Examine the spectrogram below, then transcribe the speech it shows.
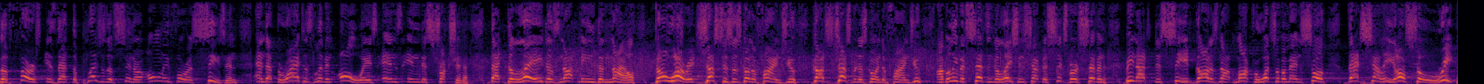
The first is that the pleasures of sin are only for a season and that the riotous living always ends in destruction. That delay does not mean denial. Don't worry, justice is going to find you. God's judgment is going to find you. I believe it says in Galatians chapter 6 verse 7, be not deceived. God is not mocked for whatsoever man soweth, that shall he also reap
